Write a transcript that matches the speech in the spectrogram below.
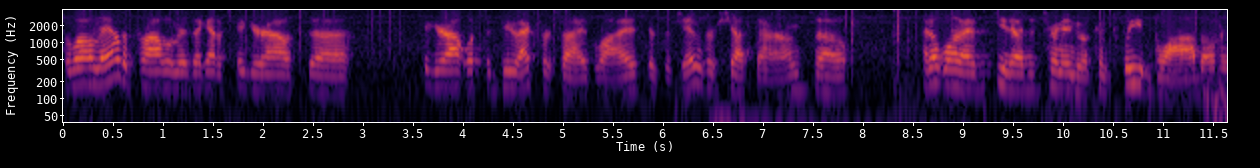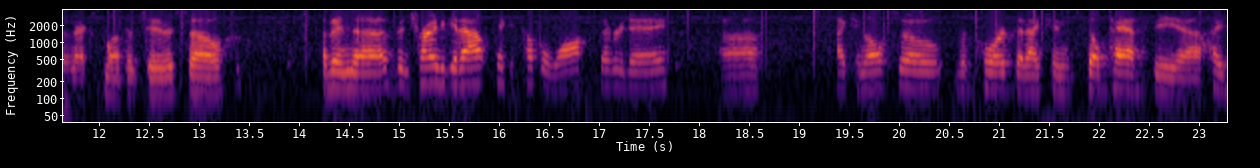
Well, now the problem is I got to figure out uh, figure out what to do exercise wise because the gyms are shut down. So I don't want to, you know, just turn into a complete blob over the next month or two. So I've been uh, I've been trying to get out, take a couple walks every day. Uh, I can also report that I can still pass the uh, high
